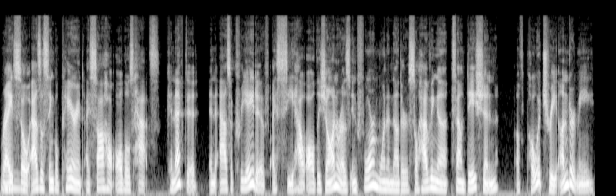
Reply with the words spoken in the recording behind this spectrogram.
right? Mm. So as a single parent, I saw how all those hats connected. And as a creative, I see how all the genres inform one another. So having a foundation of poetry under me,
